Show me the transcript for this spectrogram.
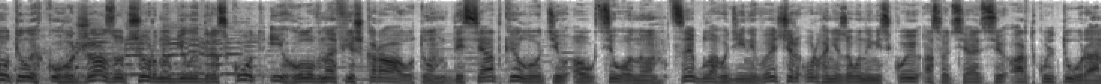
Ноти легкого джазу, чорно-білий дрес-код і головна фішка рауту десятки лотів аукціону. Це благодійний вечір, організований міською асоціацією арт-культура.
